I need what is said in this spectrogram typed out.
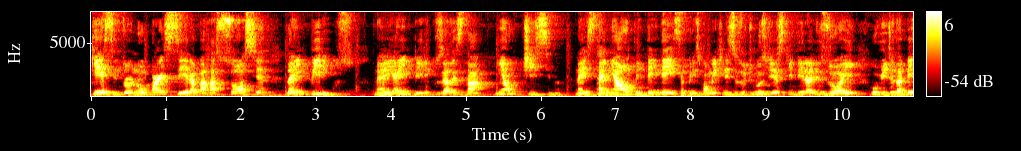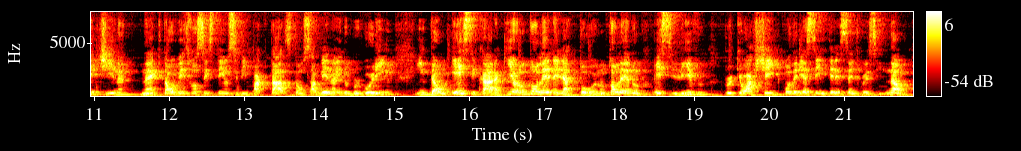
que se tornou parceira barra sócia da Empíricos. Né? E a Empíricos ela está em altíssima, né? está em alta, em tendência, principalmente nesses últimos dias que viralizou aí o vídeo da Betina, né? que talvez vocês tenham sido impactados, estão sabendo aí do burburinho. Então, esse cara aqui, eu não estou lendo ele à toa, eu não estou lendo esse livro porque eu achei que poderia ser interessante com esse. Não,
